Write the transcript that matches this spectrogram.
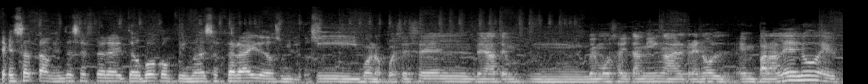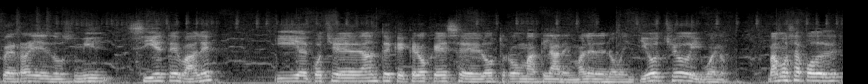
Exactamente, ese Ferrari, te lo puedo confirmar, ese Ferrari de 2002. Y bueno, pues es el de la mm, vemos ahí también al Renault en paralelo, el Ferrari de 2007, ¿vale? Y el coche de delante que creo que es el otro McLaren, ¿vale? De 98 y bueno, vamos a poder...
